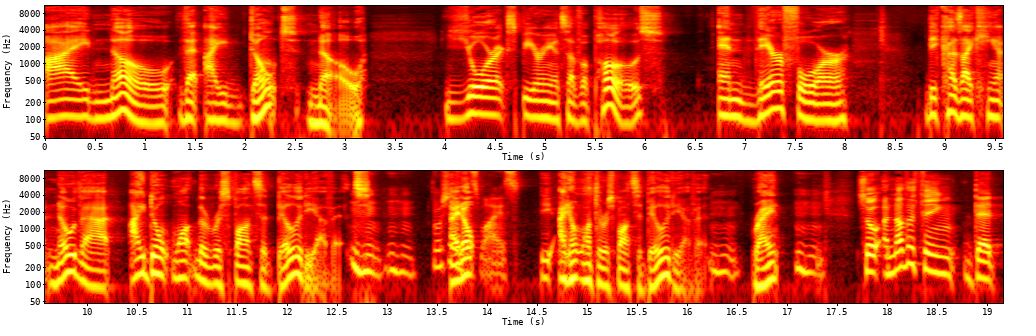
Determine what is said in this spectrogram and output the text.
I know that I don't know your experience of a pose. And therefore, because I can't know that, I don't want the responsibility of it. Mm-hmm, mm-hmm. I don't-. Wise. I don't want the responsibility of it, right? So another thing that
